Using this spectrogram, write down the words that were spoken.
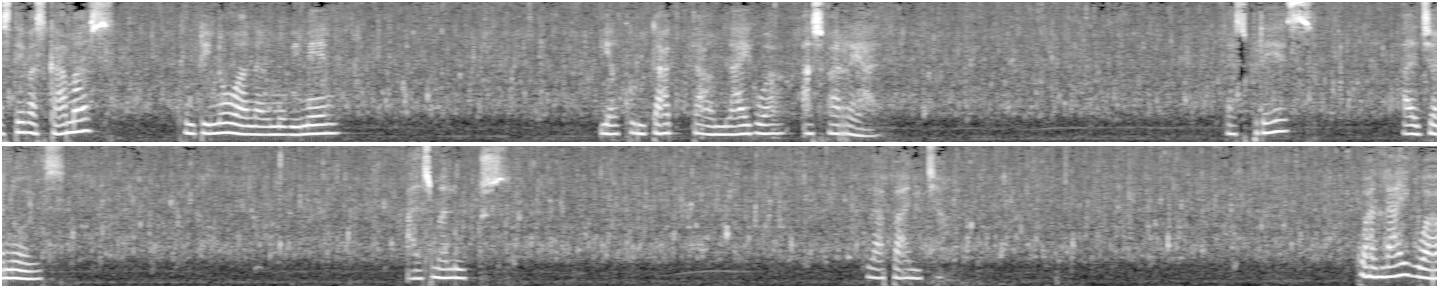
Les teves cames continuen el moviment i el contacte amb l'aigua es fa real. Després, els genolls, els malucs, la panxa. Quan l'aigua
